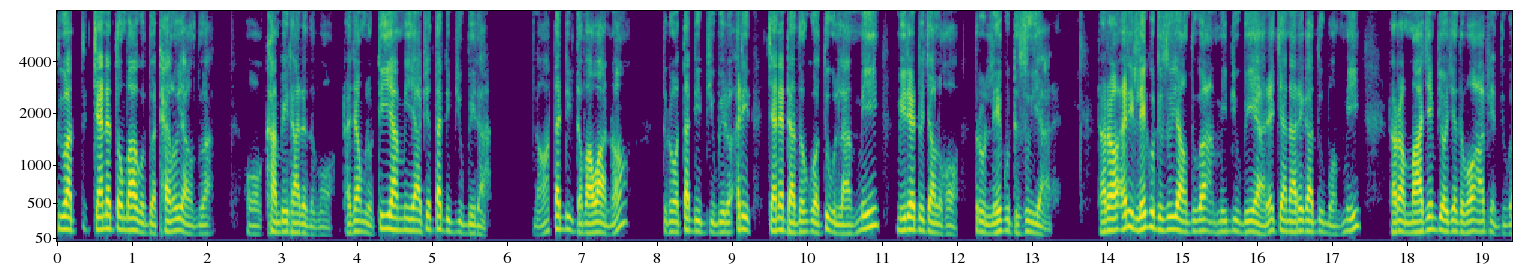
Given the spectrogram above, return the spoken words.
तू ကကျန်တဲ့သုံးပါးကို तू ထိုင်လို့ရအောင် तू ကဟိုခံပေးထားတဲ့သဘောဒါကြောင့်မလို့တရားမိယာဖြစ်တတ္တိပြုပေးတာနော်တတ္တိတဘာဝနော်သူတို့တတ္တိပြုပြီးတော့အဲ့ဒီကျန်တဲ့ဓာတ်သုံးခုကသူ့ကိုလာမီးမီးတဲ့အတွက်ကြောင့်လို့ဟောသူတို့၄ခုတစုရတယ်ဒါတော့အဲ့ဒီ၄ခုတစုရအောင် तू ကအမီးပြုပေးရတယ်ကျန်တာတွေကသူ့ပေါ်မီး ဒါတော့မာချင်းပြောခြင်းသဘောအဖြစ် तू က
